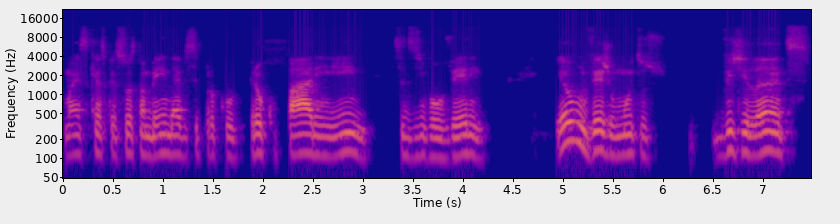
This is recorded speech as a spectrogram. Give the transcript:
mas que as pessoas também devem se preocuparem em se desenvolverem. Eu não vejo muitos vigilantes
